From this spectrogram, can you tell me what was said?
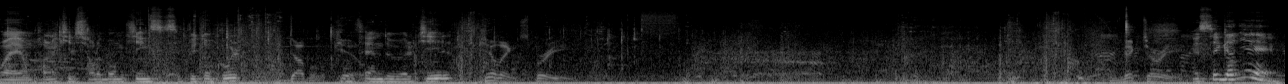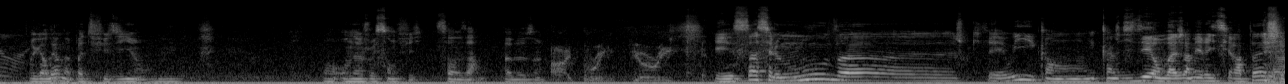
Ouais, on prend le kill sur le Bomb King, ça, c'est plutôt cool. On fait un double kill. Et c'est gagné Regardez, on n'a pas de fusil. hein. On, on a joué sans fusil, sans arme, pas besoin. Et ça, c'est le move. euh, je crois qu'il fait oui quand, quand je disais on va jamais réussir à push. Et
